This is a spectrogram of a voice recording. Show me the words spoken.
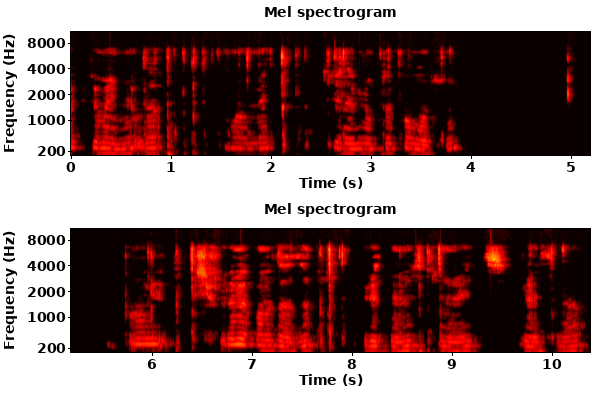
IP domaini o da muhammedcelebi.com olsun. Buna bir şifreleme yapmamız lazım. Üretmemiz generate RSA.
